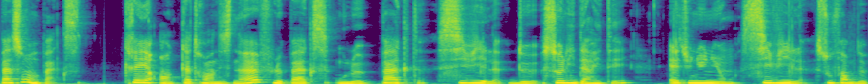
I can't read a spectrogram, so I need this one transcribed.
Passons au Pax. Créé en 99, le Pax ou le Pacte civil de solidarité est une union civile sous forme de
